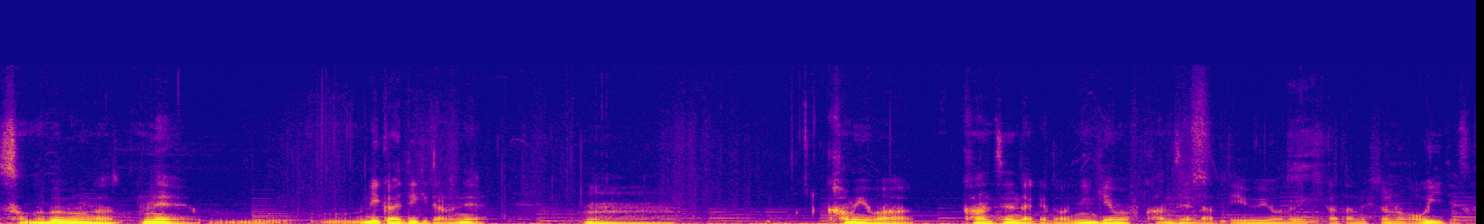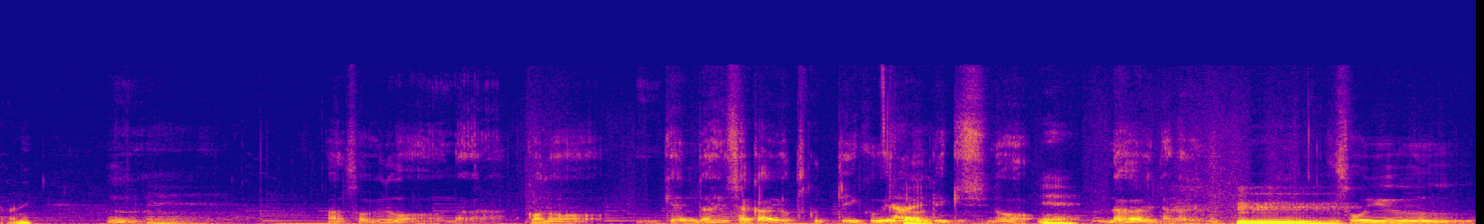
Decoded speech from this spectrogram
その部分がね理解できたらね、うん、神は完全だけど人間は不完全だっていうような生き方の人の方が多いですからね、うん。えー、まあ、そういうのもだからこの現代社会を作っていく上での歴史の流れの中でね、はい、そういう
